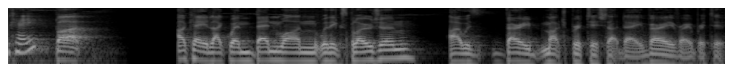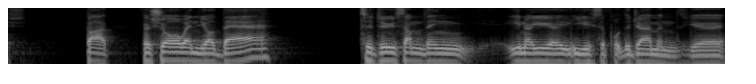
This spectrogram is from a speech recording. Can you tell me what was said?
Okay. but okay, like when Ben won with Explosion, I was very much British that day, very, very British. But for sure, when you're there to do something, you know, you you support the Germans. You're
